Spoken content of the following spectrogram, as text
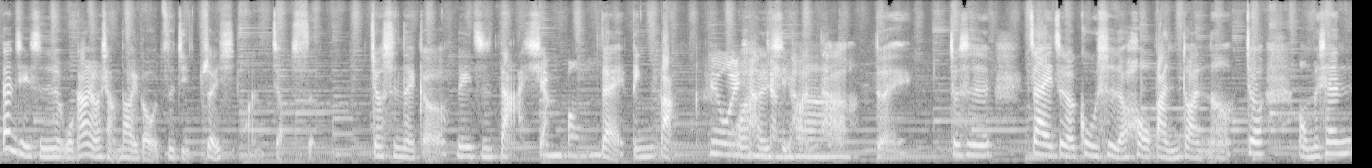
但其实我刚刚有想到一个我自己最喜欢的角色，就是那个那只大象，冰对，冰棒，因为我，我很喜欢它。对，就是在这个故事的后半段呢，就我们先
